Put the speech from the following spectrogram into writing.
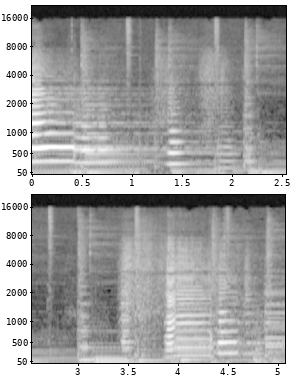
thank you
